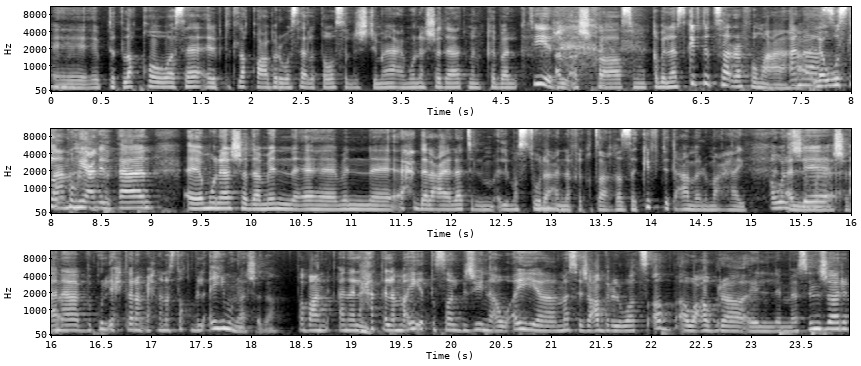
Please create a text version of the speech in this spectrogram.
آه، بتتلقوا وسائل بتتلقوا بتتلقوا عبر وسائل التواصل الاجتماعي مناشدات من قبل كتير. الأشخاص من قبل الناس. كيف تتصرفوا معها؟ أنا لو وصلتكم أنا يعني الآن آه، مناشدة من آه، من إحدى العائلات المستورة عندنا في قطاع غزة كيف تتعاملوا مع هاي أول شيء أنا بكل احترام إحنا نستقبل أي مناشدة. طبعا أنا حتى لما أي اتصال بيجينا أو أي message عبر الواتساب أو عبر الماسنجر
